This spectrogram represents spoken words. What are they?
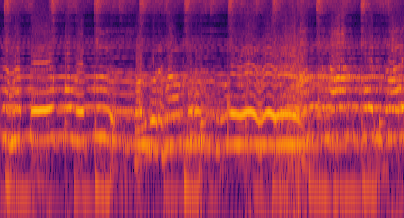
ਕਹਤੇ ਪਵਿੱਤ, ਸਤਿਗੁਰ ਹਾਂ ਪਰਮਪੂਰੇ ਅੰਤ ਨਾਨਕ ਗੁਰ ਚਰਨ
